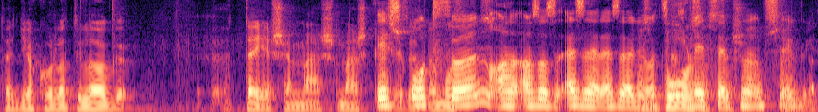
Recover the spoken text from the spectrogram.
Tehát gyakorlatilag teljesen más, más És ott fönn, az az 1000-1800 borzasztó méter sokat különbség, számít.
